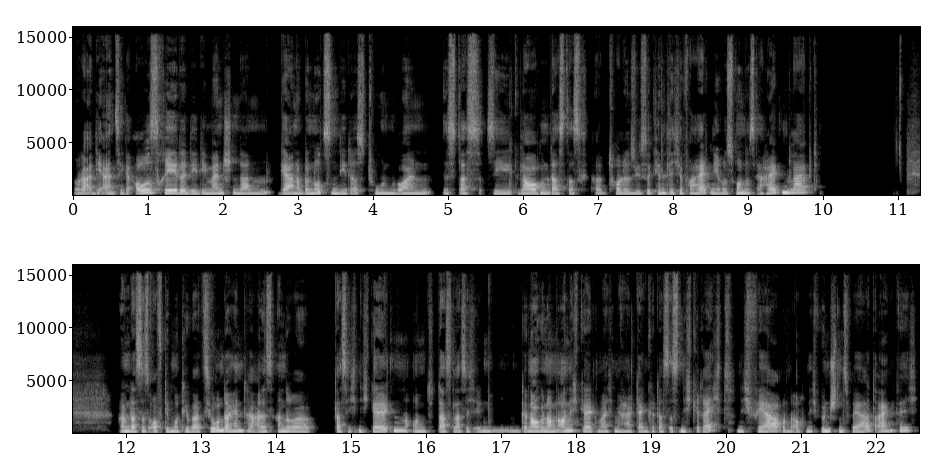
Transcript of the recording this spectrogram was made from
oder die einzige Ausrede, die die Menschen dann gerne benutzen, die das tun wollen, ist, dass sie glauben, dass das äh, tolle, süße, kindliche Verhalten ihres Hundes erhalten bleibt. Ähm, das ist oft die Motivation dahinter. Alles andere lasse ich nicht gelten und das lasse ich eben genau genommen auch nicht gelten, weil ich mir halt denke, das ist nicht gerecht, nicht fair und auch nicht wünschenswert eigentlich.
